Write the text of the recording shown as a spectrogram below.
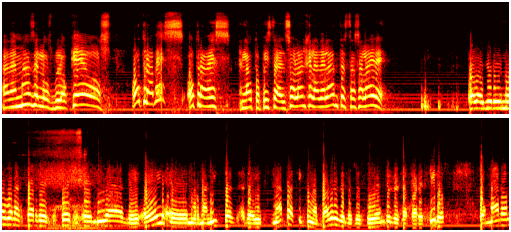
además de los bloqueos. Otra vez, otra vez en la autopista del Sol. Ángel, adelante, estás al aire. Hola Yuri, muy buenas tardes. Pues el día de hoy, eh, normalistas de Ayotzinapa, así como padres de los estudiantes desaparecidos, tomaron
